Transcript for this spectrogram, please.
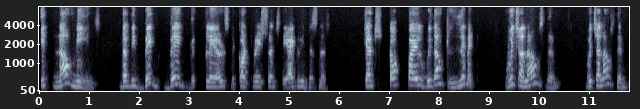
It now means that the big, big players, the corporations, the agribusiness, can stockpile without limit, which allows them, which allows them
